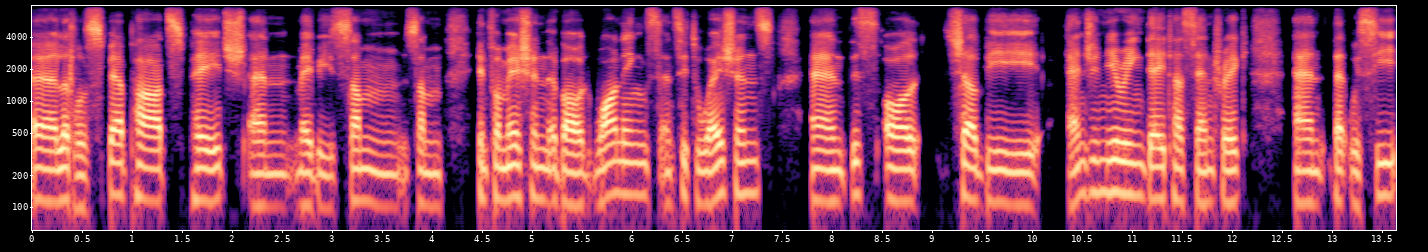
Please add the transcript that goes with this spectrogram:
a little spare parts page and maybe some some information about warnings and situations. And this all shall be engineering data centric and that we see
